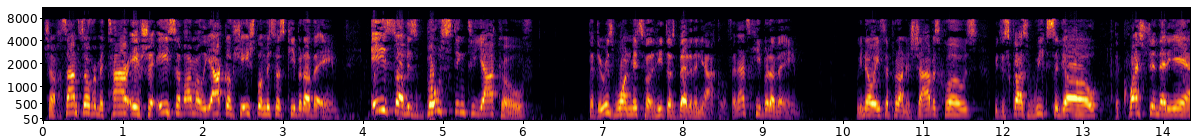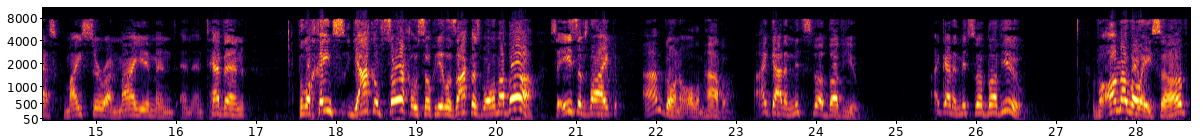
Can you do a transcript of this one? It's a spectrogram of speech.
Chasam Sofer mitar esha Esav amar Yaakov sheish lo mitzvahs kibbut aim. Esav is boasting to Yaakov that there is one mitzvah that he does better than Yaakov, and that's kibbut aim. We know Asa put on his Shabbos clothes. We discussed weeks ago the question that he asked, Meiser on Mayim and, and, and Teven. So Esav's like, I'm going to Olam Haba. I got a mitzvah above you. I got a mitzvah above you. Va'amar lo Esav,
